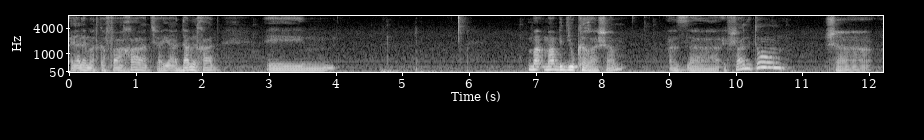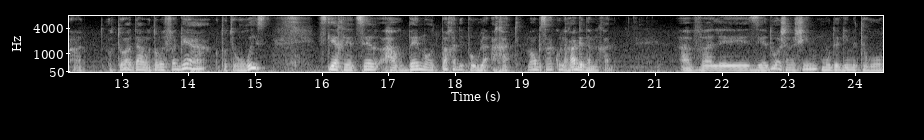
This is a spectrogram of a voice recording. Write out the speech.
היה להם התקפה אחת, שהיה אדם אחד. אה, מה, מה בדיוק קרה שם? אז אפשר לטעון שאותו אדם, אותו מפגע, אותו טרוריסט, הצליח לייצר הרבה מאוד פחד לפעולה אחת. מה הוא בסך הכל הרג אדם אחד. אבל אה, זה ידוע שאנשים מודאגים מטרור,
